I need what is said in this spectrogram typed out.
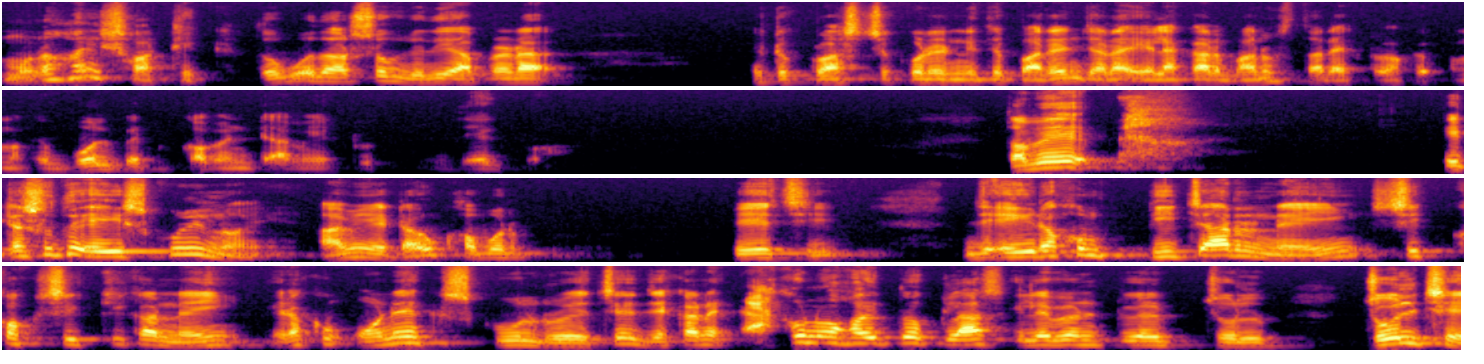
মনে হয় সঠিক। তবুও দর্শক, যদি আপনারা একটু ক্রস চেক করে নিতে পারেন, যারা এলাকার মানুষ, তারা একটু আমাকে বলবেন কমেন্টে আমি একটু দেখব। তবে এটা শুধু এই স্কুলই নয়, আমি এটাও খবর পেয়েছি যে এই রকম টিচার নেই, শিক্ষক, শিক্ষিকা নেই, এরকম অনেক স্কুল রয়েছে যেখানে এখনও হয়তো ক্লাস ইলেভেন টুয়েলভ চল, চলছে,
